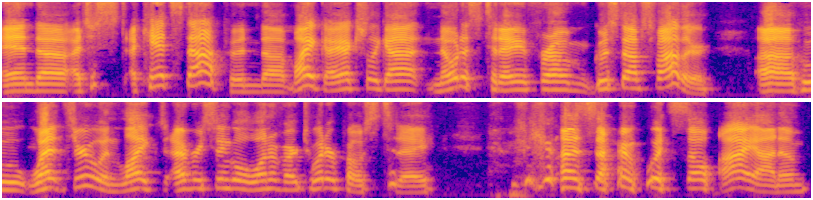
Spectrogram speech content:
and uh, I just I can't stop. And uh, Mike, I actually got notice today from Gustav's father, uh, who went through and liked every single one of our Twitter posts today because I was so high on him,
